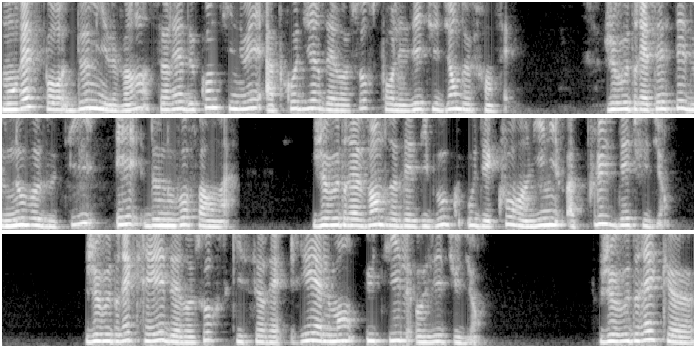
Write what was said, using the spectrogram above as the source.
mon rêve pour 2020 serait de continuer à produire des ressources pour les étudiants de français. Je voudrais tester de nouveaux outils et de nouveaux formats. Je voudrais vendre des e-books ou des cours en ligne à plus d'étudiants. Je voudrais créer des ressources qui seraient réellement utiles aux étudiants. Je voudrais que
